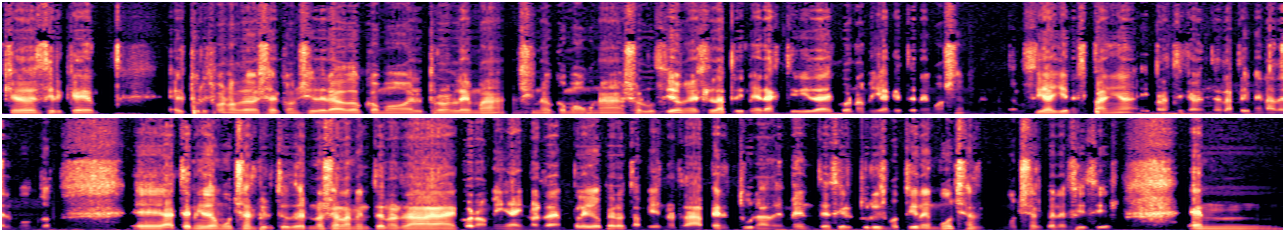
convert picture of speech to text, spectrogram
quiero decir que el turismo no debe ser considerado como el problema, sino como una solución. Es la primera actividad económica que tenemos en Andalucía y en España y prácticamente la primera del mundo. Eh, ha tenido muchas virtudes. No solamente nos da economía y nos da empleo, pero también nos da apertura de mente. Es decir, el turismo tiene muchas, muchos beneficios. En,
